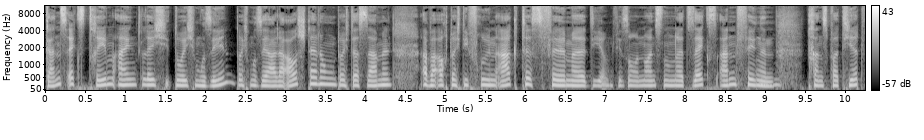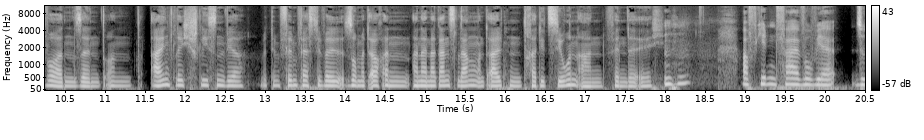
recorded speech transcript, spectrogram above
ganz extrem eigentlich durch Museen, durch museale Ausstellungen, durch das Sammeln, aber auch durch die frühen Arktis-Filme, die irgendwie so 1906 anfingen, mhm. transportiert worden sind. Und eigentlich schließen wir mit dem Filmfestival somit auch an, an einer ganz langen und alten Tradition an, finde ich. Mhm. Auf jeden Fall, wo wir so,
